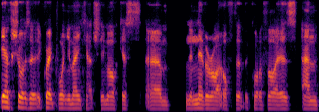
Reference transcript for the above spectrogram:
Yeah, for sure. It's a great point you make, actually, Marcus. Um, and never write off the, the qualifiers. And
